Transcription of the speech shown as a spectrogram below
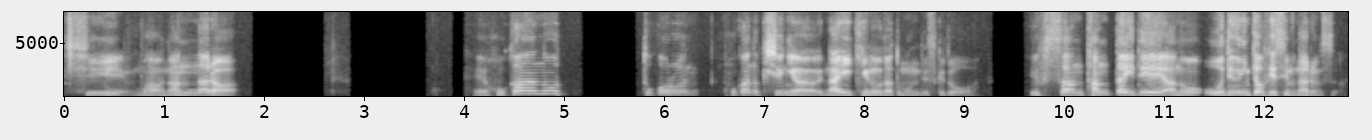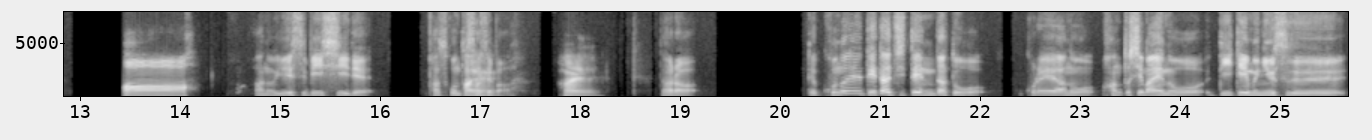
しまあなんならえー他のところ他の機種にはない機能だと思うんですけど F3 単体であのオーディオインターフェースにもなるんですよああの USB-C でパソコンと挿せば、あ。はい。だからでこの出た時点だとこれあの半年前の DTM ニュース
